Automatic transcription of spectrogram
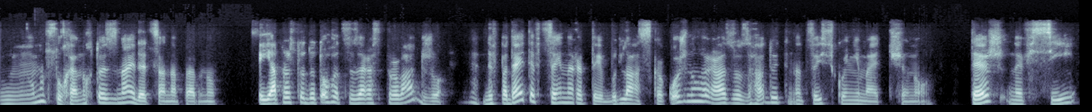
ну слухай, ну хтось знайдеться, напевно. І я просто до того це зараз проваджу. Не впадайте в цей наратив. Будь ласка, кожного разу згадуйте нацистську Німеччину. Теж не всі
